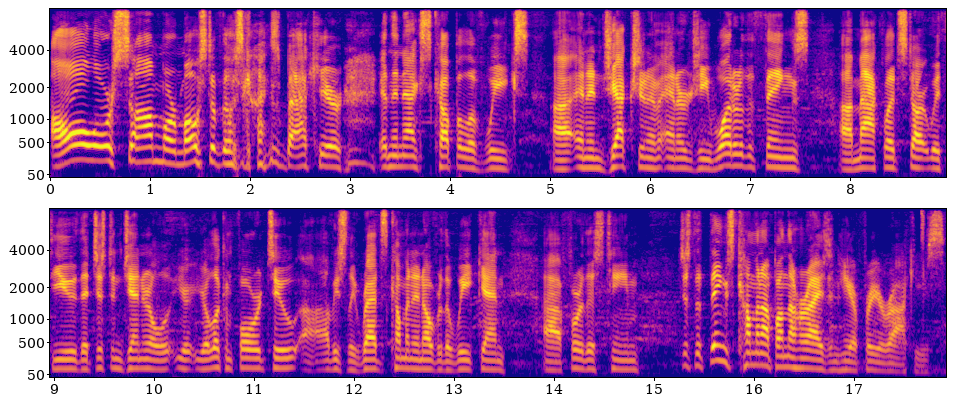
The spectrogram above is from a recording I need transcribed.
all or some or most of those guys back here in the next couple of weeks. Uh, an injection of energy. What are the things, uh, Mac? Let's start with you. That just in general you're, you're looking forward to. Uh, obviously, Reds coming in over the weekend uh, for this team. Just the things coming up on the horizon here for your Rockies.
